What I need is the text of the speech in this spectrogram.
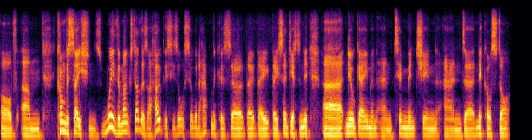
of um, conversations with, amongst others. I hope this is all still going to happen because uh, they, they they said yes to uh, Neil Gaiman and Tim Minchin and uh, Nicole Stott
